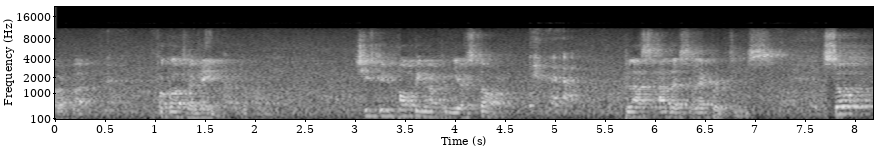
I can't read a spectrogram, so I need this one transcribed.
her, but forgot her name. She's been popping up in your store, plus other celebrities. So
